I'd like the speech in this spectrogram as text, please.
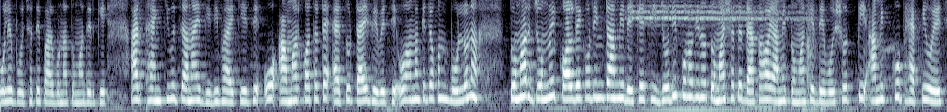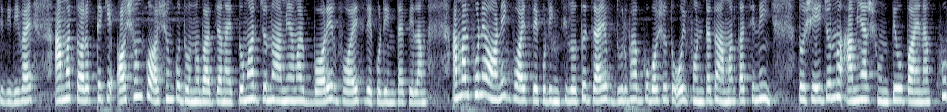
বলে বোঝাতে পারব না তোমাদেরকে। আর থ্যাংক ইউ জানাই দিদি ভাইকে যে ও আমার কথাটা এতটাই ভেবেছে। ও আমাকে যখন বলল না তোমার জন্যই কল রেকর্ডিংটা আমি রেখেছি। যদি কোনোদিনও তোমার সাথে দেখা হয়, আমি তোমাকে দেব। সত্যি, আমি খুব হ্যাপি হয়েছি, দিদিভাই। আমার তরফ থেকে অসংখ্য অসংখ্য ধন্যবাদ জানাই। তোমার জন্য আমি আমার বরের ভয়েস রেকর্ডিংটা পেলাম। আমার ফোনে অনেক ভয়েস রেকর্ডিং ছিল। তো যাই হোক, দুর্ভাগ্যবশত ওই ফোনটা তো আমার কাছে নেই। তো সেই জন্য আমি আর শুনতেও পাই না। খুব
